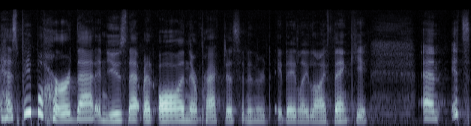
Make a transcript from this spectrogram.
has people heard that and used that at all in their practice and in their daily life? Thank you and it's,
